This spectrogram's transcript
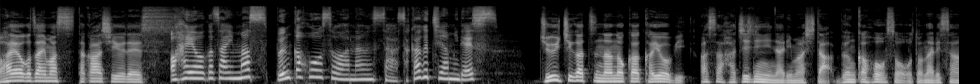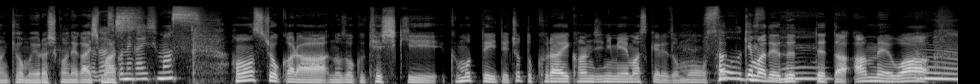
おはようございます。高橋優です。おはようございます。文化放送アナウンサー坂口亜美です。11月7日火曜日朝8時になりました。文化放送お隣さん今日もよろしくお願いします。よろしくお願いします。浜松町から覗く景色曇っていてちょっと暗い感じに見えますけれども、さっきまで降ってた雨は止ん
